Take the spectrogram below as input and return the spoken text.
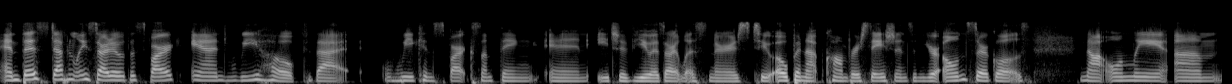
and this definitely started with a spark and we hope that we can spark something in each of you as our listeners to open up conversations in your own circles not only um,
